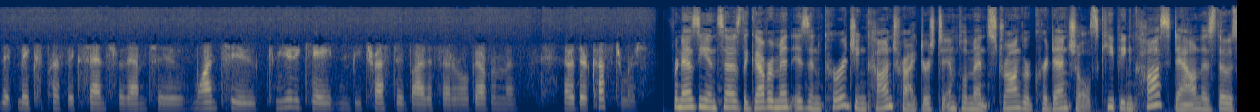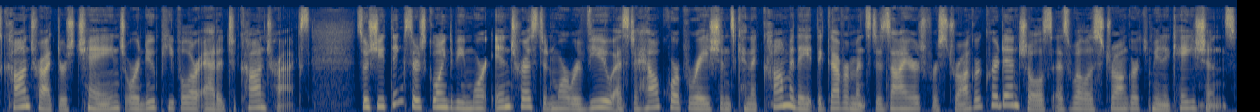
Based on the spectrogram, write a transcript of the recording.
it makes perfect sense for them to want to communicate and be trusted by the federal government or their customers. Fernezian says the government is encouraging contractors to implement stronger credentials, keeping costs down as those contractors change or new people are added to contracts. So she thinks there's going to be more interest and more review as to how corporations can accommodate the government's desires for stronger credentials as well as stronger communications.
